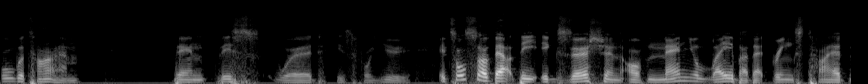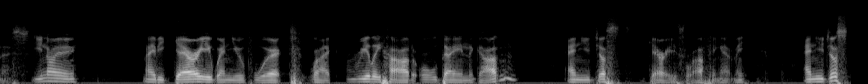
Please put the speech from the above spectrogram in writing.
all the time, then this word is for you. It's also about the exertion of manual labor that brings tiredness. You know, maybe Gary, when you've worked like really hard all day in the garden, and you just, Gary's laughing at me, and you just,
